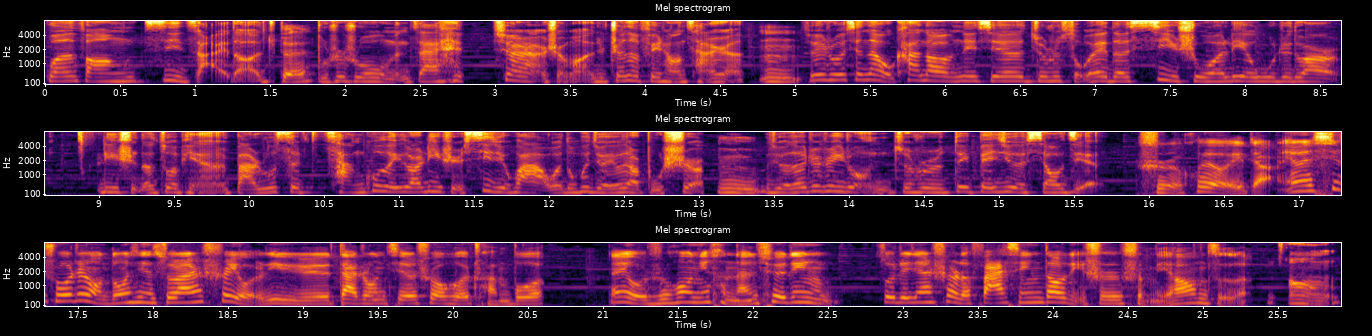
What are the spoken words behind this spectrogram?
官方记载的，对，不是说我们在 渲染什么，就真的非常残忍。嗯，所以说现在我看到那些就是所谓的细说猎物这段。历史的作品把如此残酷的一段历史戏剧化，我都会觉得有点不适。嗯，我觉得这是一种就是对悲剧的消解，是会有一点。因为戏说这种东西虽然是有利于大众接受和传播，但有时候你很难确定。做这件事儿的发心到底是什么样子的？嗯，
